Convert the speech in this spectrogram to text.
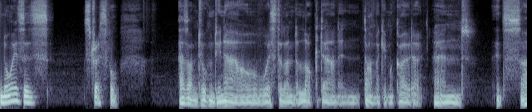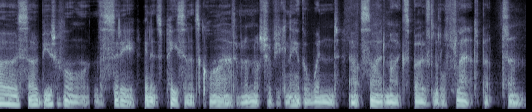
Noise is stressful. As I'm talking to you now, we're still under lockdown in Tamaki and it's so, so beautiful. The city in its peace and its quiet. I mean, I'm not sure if you can hear the wind outside my exposed little flat, but um,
